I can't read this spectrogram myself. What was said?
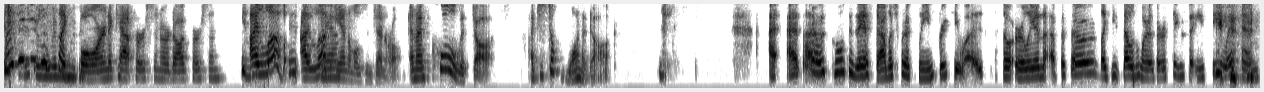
I think You're you're just like born a cat person or a dog person. I love I love Yeah. animals in general, and I'm cool with dogs. I just don't want a dog. I, I thought it was cool because they established what a clean freak he was so early in the episode. Like he, that was one of the first things that you see with him,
